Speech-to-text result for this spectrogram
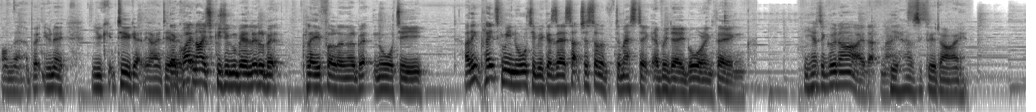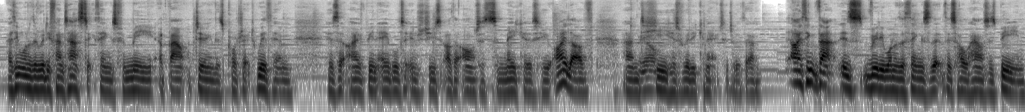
on there. But you know, you do get the idea. They're quite nice because you can be a little bit playful and a bit naughty. I think plates can be naughty because they're such a sort of domestic, everyday, boring thing. He has a good eye, that man. He has a good eye. I think one of the really fantastic things for me about doing this project with him is that I've been able to introduce other artists and makers who I love, and Yeah. he has really connected with them. I think that is really one of the things that this whole house has been.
